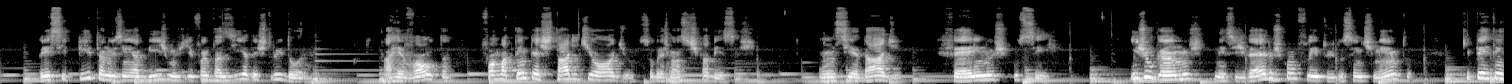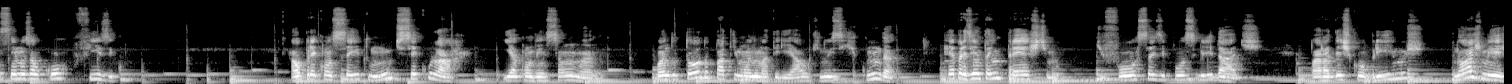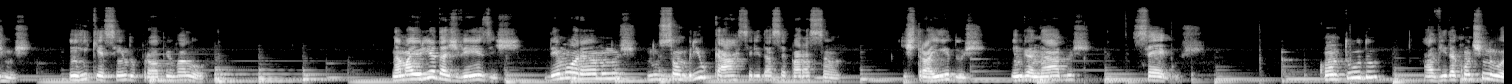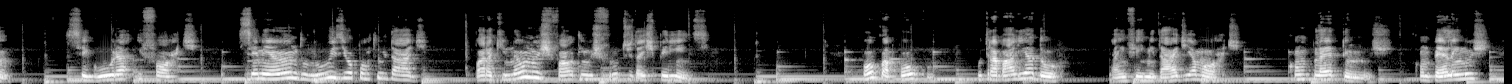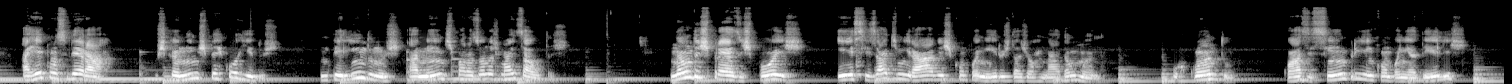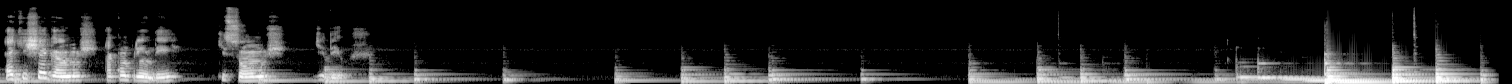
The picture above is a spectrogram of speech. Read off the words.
precipita-nos em abismos de fantasia destruidora. A revolta forma tempestade de ódio sobre as nossas cabeças. A ansiedade fere-nos o ser. E julgamos, nesses velhos conflitos do sentimento, que pertencemos ao corpo físico, ao preconceito multissecular e à convenção humana, quando todo o patrimônio material que nos circunda representa empréstimo de forças e possibilidades para descobrirmos nós mesmos, enriquecendo o próprio valor. Na maioria das vezes, demoramos-nos no sombrio cárcere da separação, distraídos, enganados, cegos. Contudo, a vida continua, segura e forte, semeando luz e oportunidade, para que não nos faltem os frutos da experiência. Pouco a pouco, o trabalho e a dor, a enfermidade e a morte completem-nos compelem-nos a reconsiderar os caminhos percorridos, impelindo-nos a mente para as zonas mais altas. Não desprezes, pois, esses admiráveis companheiros da jornada humana, porquanto, quase sempre em companhia deles, é que chegamos a compreender que somos de Deus.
